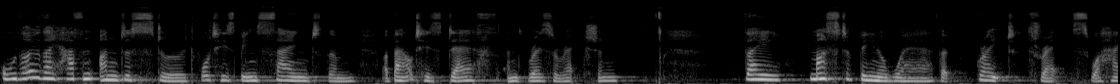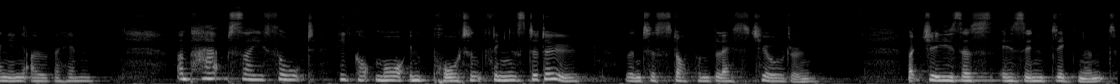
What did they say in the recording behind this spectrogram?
Although they haven't understood what he's been saying to them about his death and resurrection, they must have been aware that great threats were hanging over him. And perhaps they thought he'd got more important things to do than to stop and bless children. But Jesus is indignant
